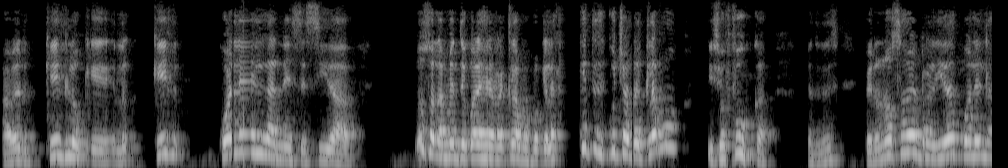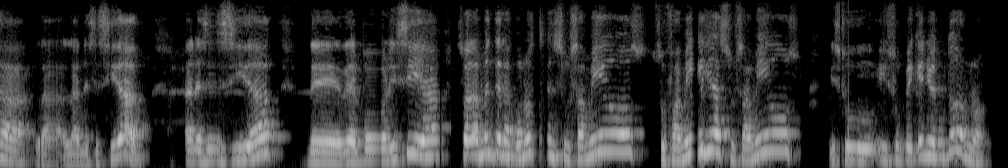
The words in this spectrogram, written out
A ver, ¿qué es lo que, qué, cuál es la necesidad? No solamente cuál es el reclamo, porque la gente escucha el reclamo y se ofusca, ¿entendés? Pero no sabe en realidad cuál es la, la necesidad la necesidad de, del policía, solamente la conocen sus amigos, su familia, sus amigos y su, y su pequeño entorno.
